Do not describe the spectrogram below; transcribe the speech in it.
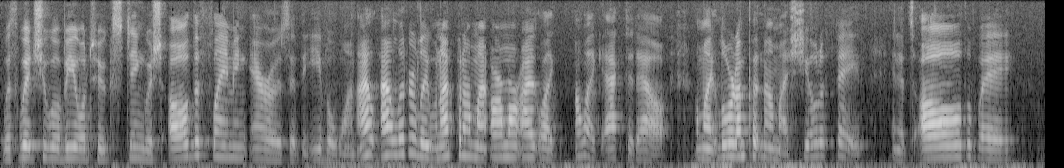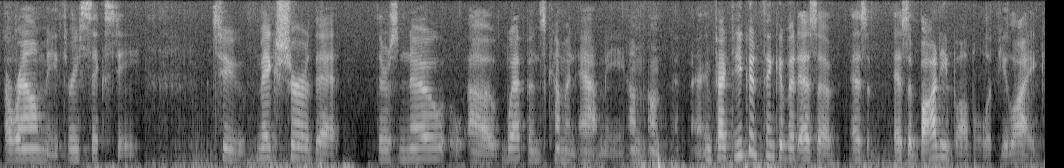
with which you will be able to extinguish all the flaming arrows of the evil one. I, I literally, when I put on my armor, I like, I like act it out. I'm like, Lord, I'm putting on my shield of faith, and it's all the way around me, 360 to make sure that there's no uh, weapons coming at me. I'm, I'm, in fact, you could think of it as a, as, as a body bubble if you like.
